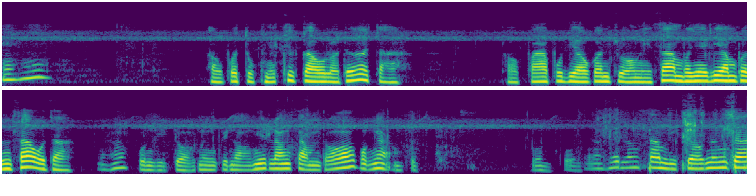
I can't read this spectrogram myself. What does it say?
อื้อหือเอาประตุกนี่คือเก่าเหรอเด้อจ้ะเขาปลาผู้เดียวกันช่วงนี้ซ้ำพญายเลียมเพิ่นเศร้าจ้ะนะฮะปุ่นอีกดอกหนึ่งพี่น้องเฮ็ดลังซ้ำดอกบางงามปุ่นปุ่นปุ่นเอาเฮ็ดลังซ้ำอีกดอกหนึ่งจ้า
